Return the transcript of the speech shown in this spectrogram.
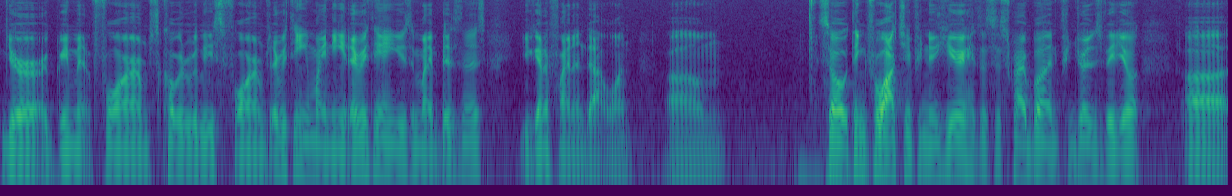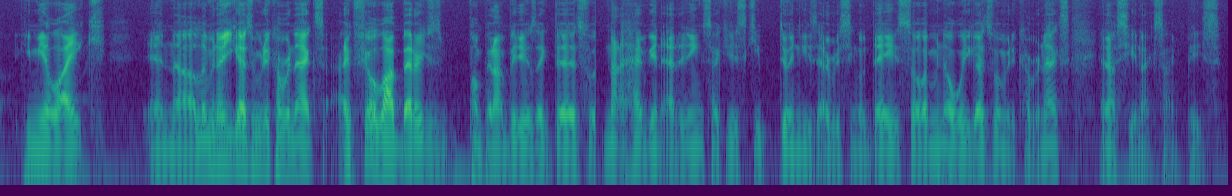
your agreement forms, COVID release forms, everything you might need, everything I use in my business, you're going to find in that one. Um, so thank you for watching. If you're new here, hit the subscribe button. If you enjoyed this video, uh, give me a like. And uh, let me know you guys want me to cover next. I feel a lot better just pumping out videos like this with not heavy in editing so I can just keep doing these every single day. So let me know what you guys want me to cover next. And I'll see you next time. Peace.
